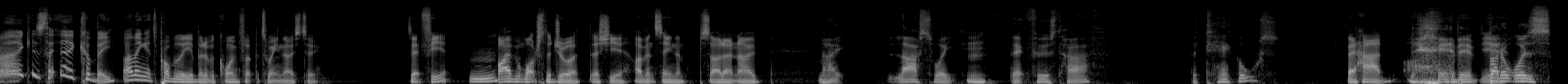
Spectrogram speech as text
I guess that, it could be. I think it's probably a bit of a coin flip between those two. Is that fair? Mm. I haven't watched the Drua this year. I haven't seen them, so I don't know. Mate, last week, Mm. that first half, the tackles. They're hard. Yeah, they're- yeah. But it was,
